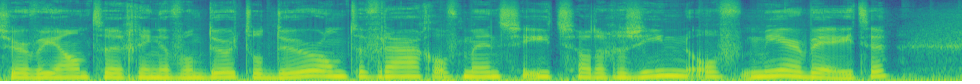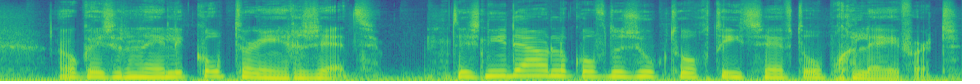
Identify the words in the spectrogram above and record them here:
Surveillanten gingen van deur tot deur om te vragen of mensen iets hadden gezien of meer weten. Ook is er een helikopter ingezet. Het is niet duidelijk of de zoektocht iets heeft opgeleverd.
